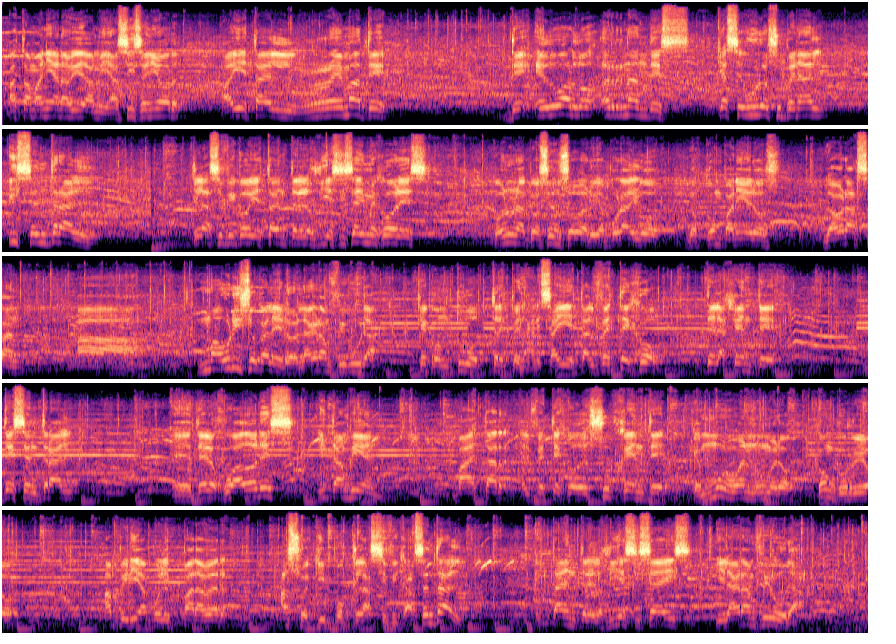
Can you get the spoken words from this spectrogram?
Hasta mañana, vida mía. Sí, señor. Ahí está el remate de Eduardo Hernández, que aseguró su penal. Y Central clasificó y está entre los 16 mejores con una actuación soberbia. Por algo los compañeros lo abrazan a Mauricio Calero, la gran figura que contuvo tres penales. Ahí está el festejo de la gente de Central, eh, de los jugadores y también va a estar el festejo de su gente, que en muy buen número concurrió a Piriápolis para ver a su equipo clasificar. Central está entre los 16 y la gran figura.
